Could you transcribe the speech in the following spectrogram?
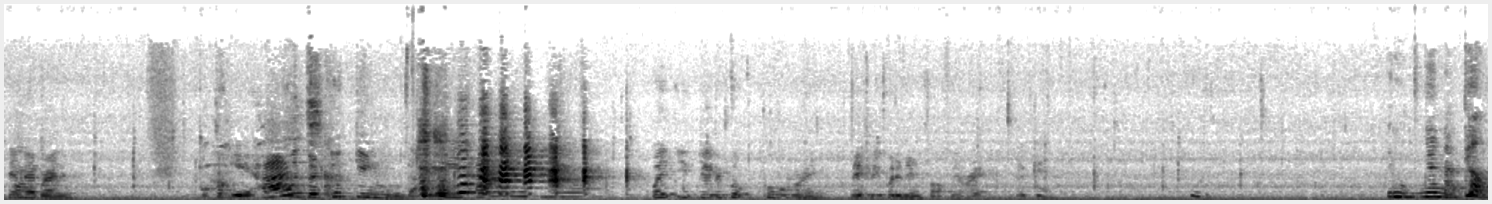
Stand back, Riley. Get hot. With the cooking. Wait, you, Jacob, put, put one more in. Make sure you put it in softly, alright? Okay. And then I go.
